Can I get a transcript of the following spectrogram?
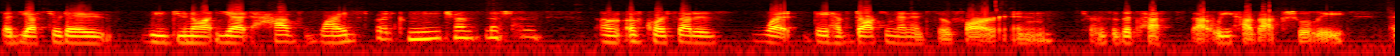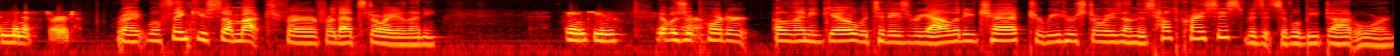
said yesterday we do not yet have widespread community transmission. Um, of course, that is what they have documented so far in terms of the tests that we have actually administered. Right. Well, thank you so much for, for that story, Eleni. Thank you. That was care. reporter Eleni Gill with today's reality check. To read her stories on this health crisis, visit civilbeat.org.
